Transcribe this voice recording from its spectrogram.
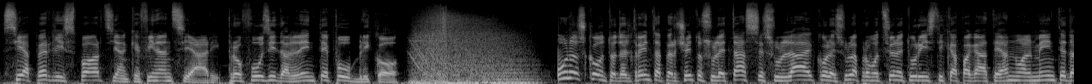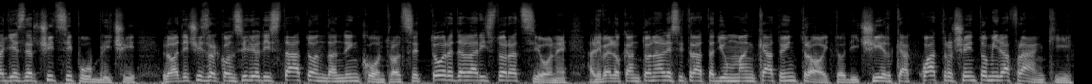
sia per gli sforzi anche finanziari profusi dall'ente pubblico. Uno sconto del 30% sulle tasse sull'alcol e sulla promozione turistica pagate annualmente dagli esercizi pubblici. Lo ha deciso il Consiglio di Stato andando incontro al settore della ristorazione. A livello cantonale si tratta di un mancato introito di circa 400.000 franchi.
